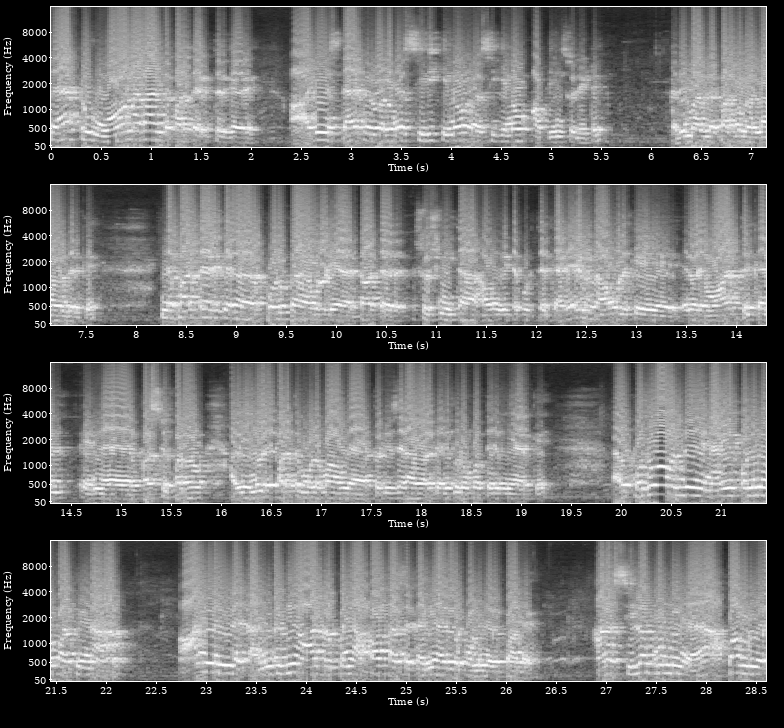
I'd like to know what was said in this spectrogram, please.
தேட்டர் ஓனரா இந்த படத்தை எடுத்திருக்காரு. ஆடியன்ஸ் தேட்டர் வரவங்க சிரிக்கணும் ரசிக்கணும் அப்படின்னு சொல்லிட்டு. அதே மாதிரி இந்த படம் நல்லா வந்திருக்கு. இந்த படத்தை இருக்கிற பொறுப்பை அவருடைய டாக்டர் சுஷ்மிதா அவங்க கிட்ட கொடுத்திருக்காரு அவங்களுக்கு என்னுடைய வாழ்த்துக்கள். என்ன ஃபர்ஸ்ட் படம் அது என்னுடைய படத்து மூலமா அவங்க ப்ரொடியூசரா வர்றது எனக்கு ரொம்ப பெருமையா இருக்கு. பொதுவா வந்து நிறைய பொண்ணுங்க பாத்தீங்கன்னா ஆன்லைன்ல கண்டதையும் ஆர்டர் பண்ணி அப்பா காசை கரியாகிற பொண்ணுங்க இருப்பாங்க ஆனா சில பொண்ணுங்க அப்பா கொடுக்குற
